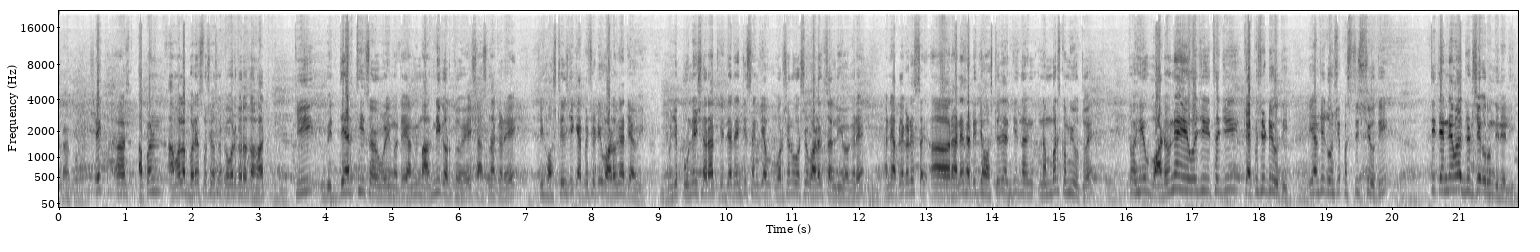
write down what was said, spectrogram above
काय बोला एक अ, आपण आम्हाला बऱ्याच वर्षापासून कव्हर करत आहात की विद्यार्थी चळवळीमध्ये आम्ही मागणी करतोय शासनाकडे की हॉस्टेलची कॅपॅसिटी वाढवण्यात यावी. म्हणजे पुणे शहरात विद्यार्थ्यांची संख्या वर्षानुवर्ष वाढत चालली वगैरे आणि आपल्याकडे स- अ, राहण्यासाठी जे हॉस्टेल त्यांची नंबर्स कमी होतोय. तर ही वाढवण्याऐवजी इथं जी कॅपॅसिटी होती ही आमची दोनशे पस्तीसची होती. ती त्यांनी आम्हाला दीडशे करून दिलेली.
